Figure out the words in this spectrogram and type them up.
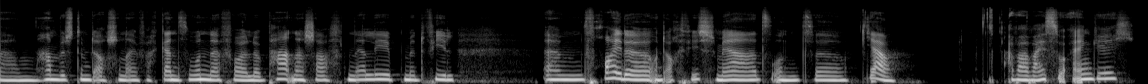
ähm, haben bestimmt auch schon einfach ganz wundervolle Partnerschaften erlebt mit viel ähm, Freude und auch viel Schmerz. Und äh, ja, aber weißt du eigentlich,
